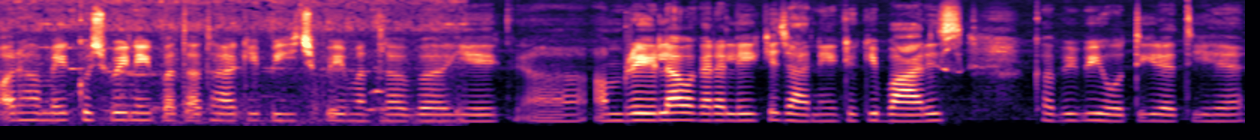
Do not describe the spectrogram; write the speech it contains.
और हमें कुछ भी नहीं पता था कि बीच पे मतलब ये अम्ब्रेला वगैरह लेके जाने है क्योंकि बारिश कभी भी होती रहती है।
